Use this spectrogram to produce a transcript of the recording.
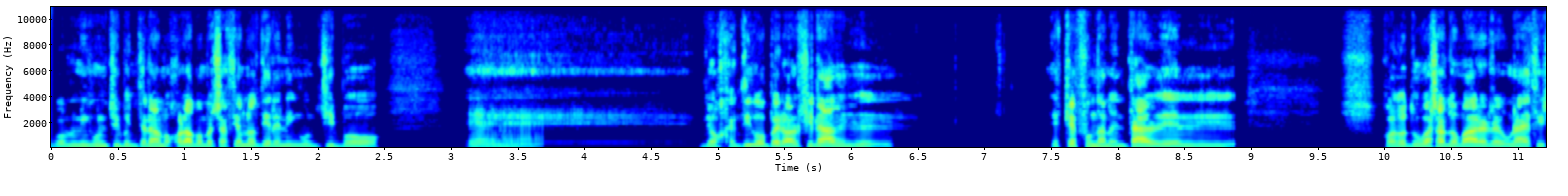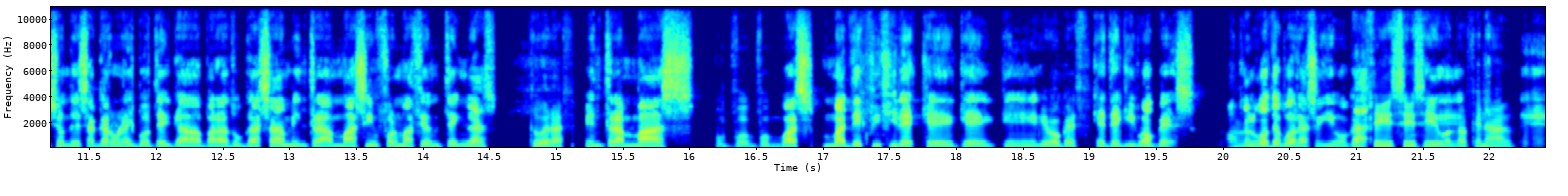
con ningún tipo de entrenador. A lo mejor la conversación no tiene ningún tipo eh, de objetivo, pero al final es que es fundamental. cuando tú vas a tomar una decisión de sacar una hipoteca para tu casa, mientras más información tengas, tú verás. mientras más, pues, pues, más, más, difícil es que, que, que, te equivoques. Aunque luego te podrás equivocar. Sí, sí, sí, porque al final. Eh,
